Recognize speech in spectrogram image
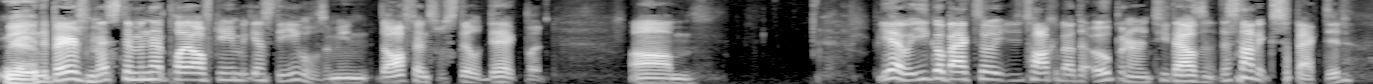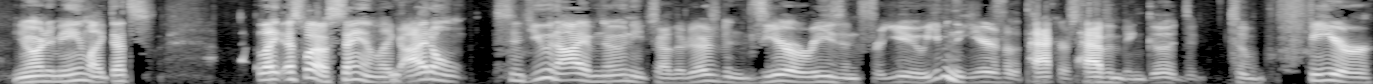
Yeah. And the Bears missed him in that playoff game against the Eagles. I mean, the offense was still dick, but um, yeah. But you go back to you talk about the opener in 2000. That's not expected. You know what I mean? Like that's like that's what I was saying. Like I don't. Since you and I have known each other, there's been zero reason for you, even the years where the Packers haven't been good, to to fear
